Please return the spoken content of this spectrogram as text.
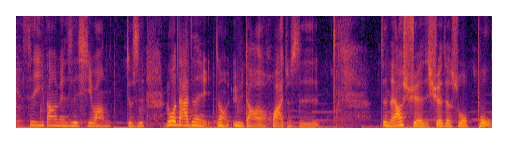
也是一方面是希望，就是如果大家真的这种遇到的话，就是真的要学学着说不。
